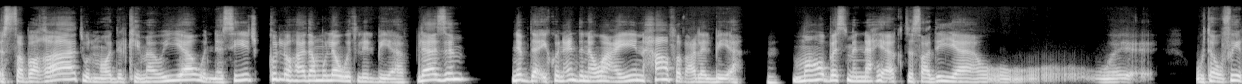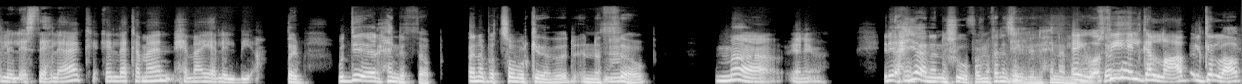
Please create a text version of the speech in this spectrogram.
الصبغات والمواد الكيماوية والنسيج كله هذا ملوث للبيئة. لازم نبدأ يكون عندنا وعي نحافظ على البيئة. ما هو بس من ناحية اقتصادية و... و... وتوفير للاستهلاك إلا كمان حماية للبيئة. طيب ودي الحين الثوب. أنا بتصور كذا إن الثوب ما يعني يعني. أحيانا نشوفه مثلا زي اللي الحين أيوه فيه القلاب. القلاب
